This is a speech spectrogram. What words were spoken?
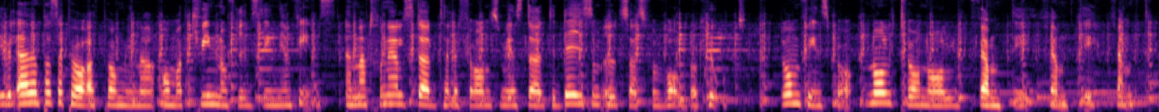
Vi vill även passa på att påminna om att Kvinnofridslinjen finns, en nationell stödtelefon som ger stöd till dig som utsatts för våld och hot. De finns på 020 50 50 50.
